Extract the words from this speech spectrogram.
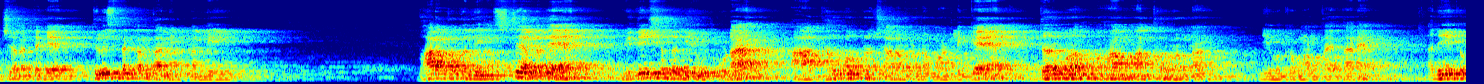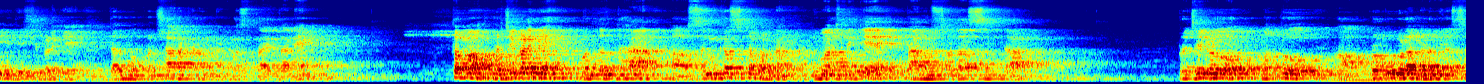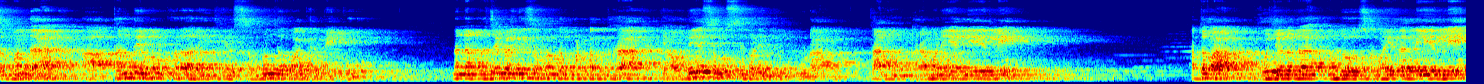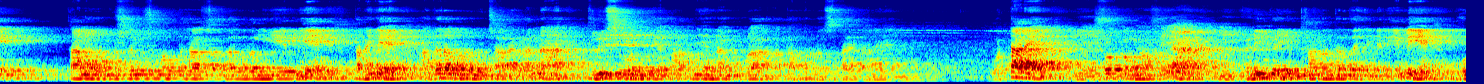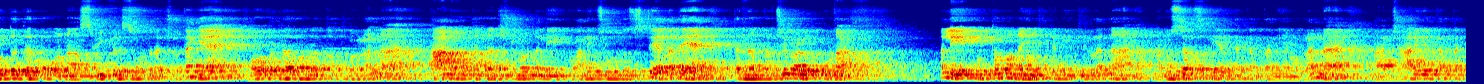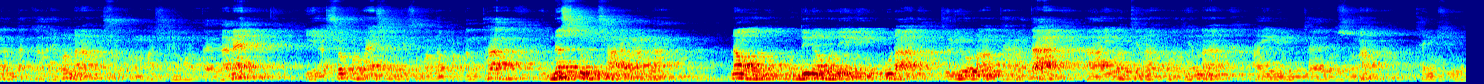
ಜನತೆಗೆ ತಿಳಿಸ್ತಕ್ಕಂಥ ನಿಟ್ಟಿನಲ್ಲಿ ಭಾರತದಲ್ಲಿ ಅಷ್ಟೇ ಅಲ್ಲದೆ ವಿದೇಶದಲ್ಲಿಯೂ ಕೂಡ ಆ ಧರ್ಮ ಪ್ರಚಾರವನ್ನು ಮಾಡಲಿಕ್ಕೆ ಧರ್ಮ ಮಹಾಮಾತ್ರರನ್ನು ನೇಮಕ ಮಾಡ್ತಾ ಇದ್ದಾನೆ. ಅನೇಕ ವಿದೇಶಗಳಿಗೆ ಧರ್ಮ ಪ್ರಚಾರಕರನ್ನು ಕಳಿಸ್ತಾ ಇದ್ದಾನೆ. ತಮ್ಮ ಪ್ರಜೆಗಳಿಗೆ ಬಂದಂತಹ ಸಂಕಷ್ಟವನ್ನು ನಿವಾರಿಸಲಿಕ್ಕೆ ತಾನು ಸದಾ ಸಿದ್ಧ. ಪ್ರಜೆಗಳು ಮತ್ತು ಪ್ರಭುಗಳ ನಡುವಿನ ಸಂಬಂಧ ಆ, ತಂದೆ ಮಕ್ಕಳ ರೀತಿಯ ಸಂಬಂಧವಾಗಿರಬೇಕು. ನನ್ನ ಪ್ರಜೆಗಳಿಗೆ ಸಂಬಂಧಪಟ್ಟಂತಹ ಯಾವುದೇ ಸಮಸ್ಯೆಗಳಿದ್ದರೂ ಕೂಡ ತಾನು ಅರಮನೆಯಲ್ಲೇ ಇರಲಿ ಅಥವಾ ಭೋಜನದ ಒಂದು ಸಮಯದಲ್ಲೇ ಇರಲಿ, ತಾನು ವಿಶ್ರಮಿಸುವಂತಹ ಸಂದರ್ಭದಲ್ಲಿಯೇ ಇರಲಿ, ತನಗೆ ಅದರ ಒಂದು ವಿಚಾರಗಳನ್ನು ತಿಳಿಸುವಂತೆ ಆಜ್ಞೆಯನ್ನು ಕೂಡ ಆತ ಹೊರಡಿಸ್ತಾ ಇದ್ದಾನೆ. ಒಟ್ಟಾರೆ ಈ ಅಶೋಕ ಮಹಾಶಯ ಈ ಕಳಿಂಗ ಯುದ್ಧಾನಂತರದ ಹಿನ್ನೆಲೆಯಲ್ಲಿ ಬೌದ್ಧ ಧರ್ಮವನ್ನು ಸ್ವೀಕರಿಸುವುದರ ಜೊತೆಗೆ ಬೌದ್ಧ ಧರ್ಮದ ತತ್ವಗಳನ್ನು ತಾನು ತನ್ನ ಜೀವನದಲ್ಲಿ ಪಾಲಿಸುವುದಷ್ಟೇ ಅಲ್ಲದೆ ತನ್ನ ಪ್ರಜೆಗಳು ಕೂಡ ಅಲ್ಲಿ ಉತ್ತಮ ನೈತಿಕ ನೀತಿಗಳನ್ನು ಅನುಸರಿಸಲಿ ಜಾರಿಗೆ ತರ್ತಕ್ಕಂಥ ಕಾರ್ಯವನ್ನು ಅಶೋಕ ಮಹಾಶಯ ಮಾಡ್ತಾ ಇದ್ದಾನೆ. ಈ ಅಶೋಕ ಮಹಾಶಯನಿಗೆ ಸಂಬಂಧಪಟ್ಟಂತಹ ಇನ್ನಷ್ಟು ವಿಚಾರಗಳನ್ನು ನಾವು ಮುಂದಿನ ಅವಧಿಯಲ್ಲಿಯೂ ಕೂಡ ತಿಳಿಯೋಣ ಅಂತ ಹೇಳ್ತಾ ಇವತ್ತಿನ ಅವಧಿಯನ್ನು ಇಲ್ಲಿ ಮುಕ್ತಾಯಗೊಳಿಸೋಣ. Thank you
